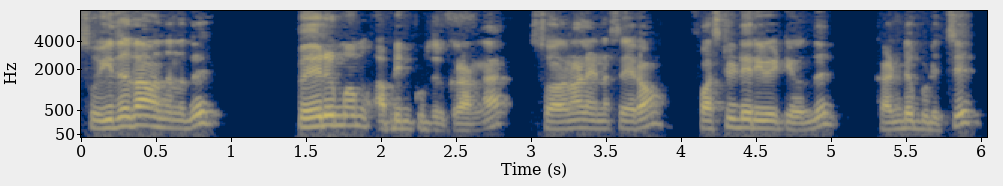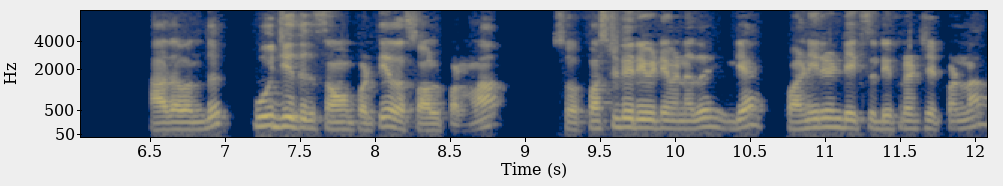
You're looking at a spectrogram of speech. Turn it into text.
ஸோ இதை தான் வந்து என்னது? பெருமம் அப்படின்னு கொடுத்துருக்குறாங்க. ஸோ அதனால் என்ன செய்கிறோம் ஃபர்ஸ்ட் டெரிவேட்டிவ் வந்து கண்டுபிடிச்சு அதை வந்து பூஜ்ஜியத்துக்கு சமப்படுத்தி அதை சால்வ் பண்ணலாம். ஸோ ஃபர்ஸ்ட் டெரிவேட்டிவ் என்னது? இங்கே பன்னிரெண்டு எக்ஸ் டிஃபரன்ஷியேட் பண்ணால்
